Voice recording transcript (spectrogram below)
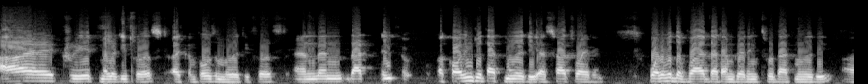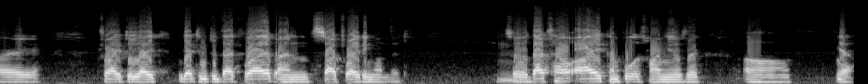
I create melody first. I compose a melody first, and then that, in, according to that melody, I start writing. Whatever the vibe that I'm getting through that melody, I try to like get into that vibe and start writing on it. Mm. So that's how I compose my music. Uh, yeah.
